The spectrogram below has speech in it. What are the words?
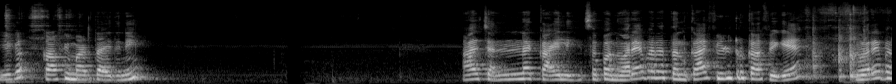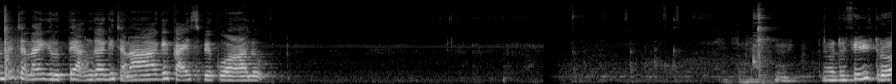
ಈಗ ಕಾಫಿ ಮಾಡ್ತಾ ಇದ್ದೀನಿ. ಹಾಲು ಚೆನ್ನಾಗಿ ಕಾಯಲಿ. ಸ್ವಲ್ಪ ನೊರೆ ಬರೋ ತನಕ ಫಿಲ್ಟ್ರ್ ಕಾಫಿಗೆ ನೊರೆ ಬಂದರೆ ಚೆನ್ನಾಗಿರುತ್ತೆ. ಹಂಗಾಗಿ ಚೆನ್ನಾಗಿ ಕಾಯಿಸ್ಬೇಕು ಹಾಲು. ನೋಡ್ರಿ ಫಿಲ್ಟ್ರು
